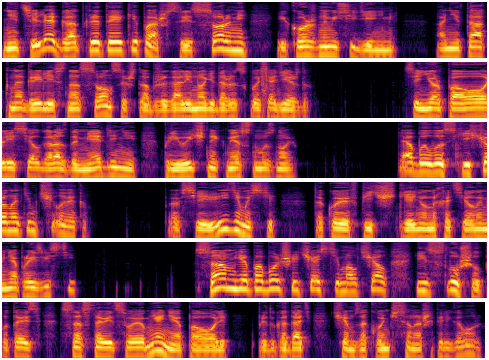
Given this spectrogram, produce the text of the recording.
Не телега, а открытый экипаж с рессорами и кожаными сиденьями, они так нагрелись на солнце, что обжигали ноги даже сквозь одежду. Сеньор Паоли сел гораздо медленнее, привычный к местному зною. Я был восхищен этим человеком. По всей видимости, такое впечатление он хотел на меня произвести. Сам я по большей части молчал и слушал, пытаясь составить свое мнение о Паоле предугадать, чем закончатся наши переговоры.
